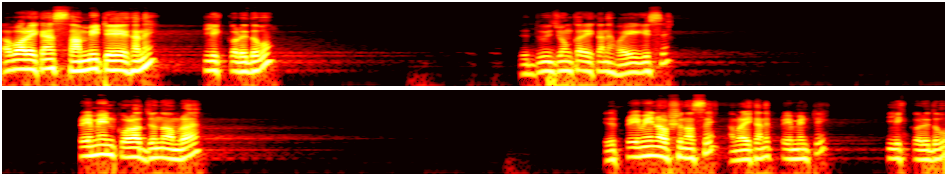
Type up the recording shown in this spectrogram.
আবার এখানে সাবমিটে এখানে ক্লিক করে দেব। দুই জঙ্কার এখানে হয়ে গেছে। পেমেন্ট করার জন্য আমরা পেমেন্ট অপশন আছে, আমরা এখানে পেমেন্টে ক্লিক করে দেব।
